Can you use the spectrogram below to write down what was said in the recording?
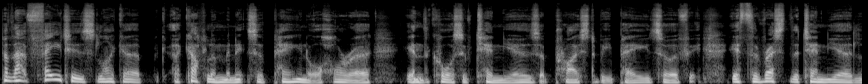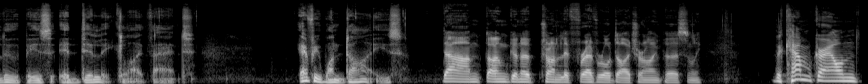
But that fate is like a, a couple of minutes of pain or horror in the course of 10 years, a price to be paid. So if, if the rest of the 10 year loop is idyllic like that, everyone dies. damn i'm gonna try and live forever or die trying personally the campground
